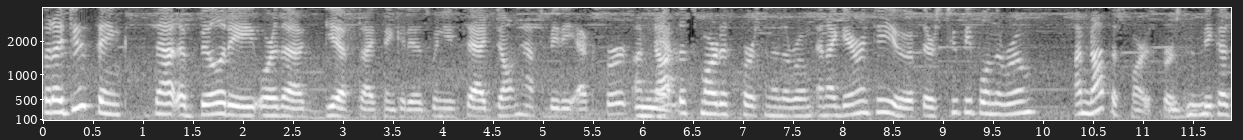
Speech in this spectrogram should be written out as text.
But I do think that ability or the gift, I think it is, when you say, I don't have to be the expert. I'm Yeah. not the smartest person in the room. And I guarantee you, if there's two people in the room, I'm not the smartest person Mhm. because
